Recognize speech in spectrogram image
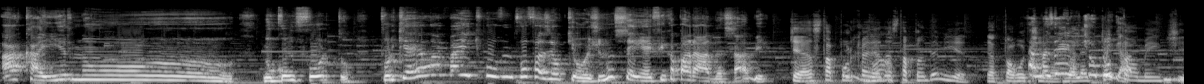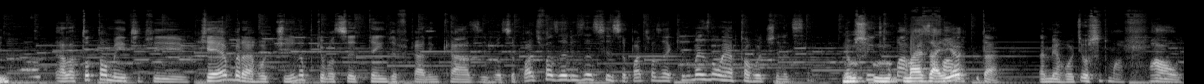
a cair no, no conforto. Porque ela vai, tipo, vou fazer o que hoje? Não sei, aí fica parada, sabe? Que é esta porcaria Não. desta pandemia. E a tua rotina mas aí a ela é totalmente. Ela totalmente te quebra a rotina, porque você tende a ficar em casa e você pode fazer exercício, você pode fazer aquilo, mas não é a tua rotina de sempre. Eu Hum, sinto uma mas aí eu- falta da minha rotina. Eu sinto uma falta.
